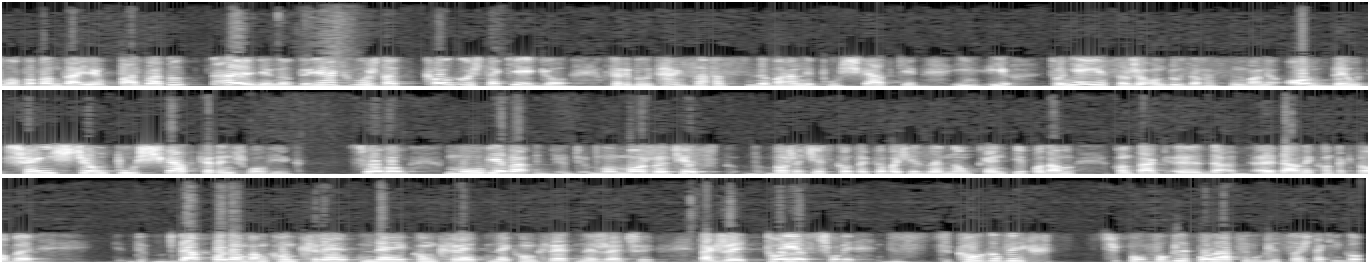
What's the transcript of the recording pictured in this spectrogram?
słowo wam daję, padła totalnie. No jak można kogoś takiego, który był tak zafascynowany półświadkiem. I, I to nie jest to, że on był zafascynowany, on był częścią półświadka ten człowiek. Słowo, mówię wam, mo- możecie, możecie skontaktować się ze mną, chętnie podam kontakt, e, da, e, dane kontaktowe, da, podam wam konkretne, konkretne, konkretne rzeczy. Także to jest człowiek, kogo wy po, w ogóle Polacy w ogóle coś takiego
